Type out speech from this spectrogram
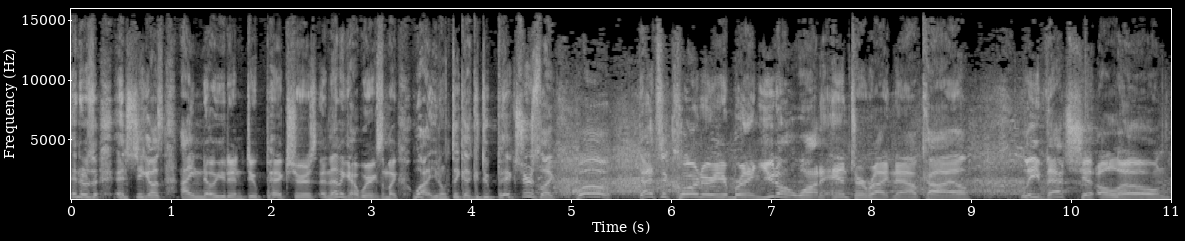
And it was, and she goes, "I know you didn't do pictures." And then it got weird because I'm like, "Why? You don't think I could do pictures?" Like, whoa, that's a corner of your brain you don't want to enter right now, Kyle. Leave that shit alone.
